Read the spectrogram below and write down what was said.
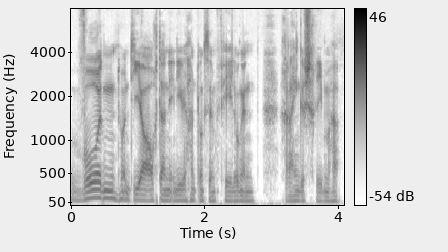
wurden und die ihr auch dann in die Handlungsempfehlungen reingeschrieben habt?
